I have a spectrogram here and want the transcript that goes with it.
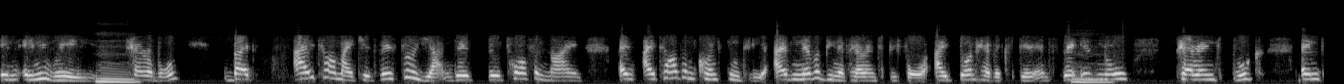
in any way Mm. terrible. But I tell my kids, they're still young, they're, they're 12 and 9, and I tell them constantly, I've never been a parent before. I don't have experience. There is no parent book, and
